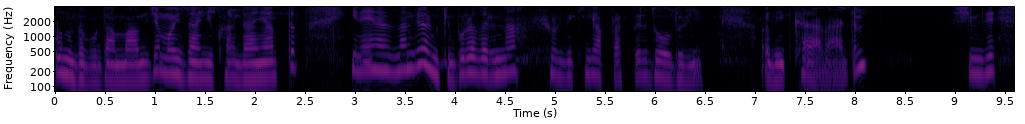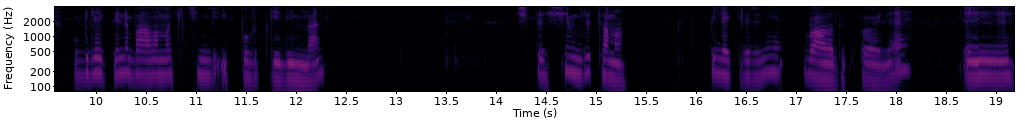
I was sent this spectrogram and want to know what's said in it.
Bunu da buradan bağlayacağım. O yüzden yukarıdan yaptım. Yine en azından diyorum ki buralarına şuradaki yaprakları doldurayım. Öyle bir karar verdim. Şimdi bu bileklerini bağlamak için bir ip bulup geleyim ben. İşte şimdi tamam. Bileklerini bağladık böyle. Ee,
